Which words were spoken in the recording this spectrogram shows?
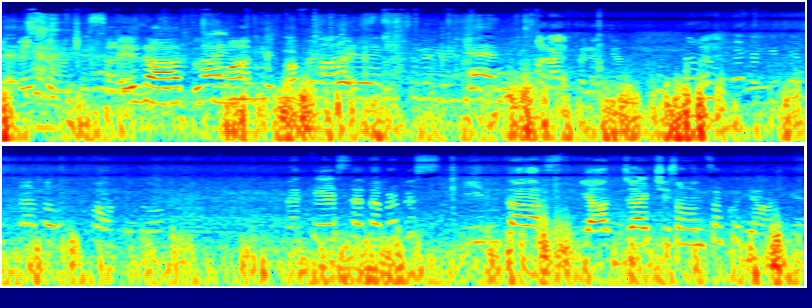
non c'è vento non c'è Salento. Esatto, siamo anche qua per questo. Qual è quella che No, credo che sia stato un comodo perché è stata proprio spinta la spiaggia e ci sono un sacco di alghe.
